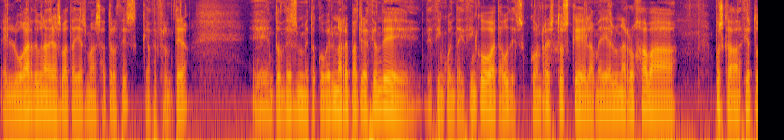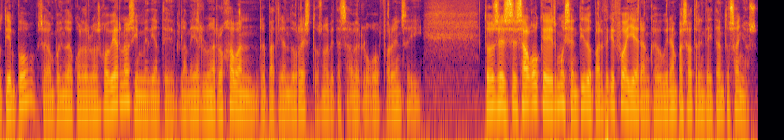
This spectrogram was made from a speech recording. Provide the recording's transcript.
el lugar de una de las batallas más atroces que hace frontera. Eh, entonces me tocó ver una repatriación de, de 55 ataúdes, con restos que la media luna roja va, pues cada cierto tiempo se van poniendo de acuerdo los gobiernos y mediante la media luna roja van repatriando restos, ¿no? Vete a saber, luego forense y... Entonces es algo que es muy sentido, parece que fue ayer, aunque hubieran pasado treinta y tantos años.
